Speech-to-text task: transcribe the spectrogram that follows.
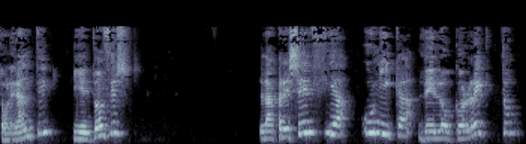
Tolerante y entonces la presencia única de lo correcto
